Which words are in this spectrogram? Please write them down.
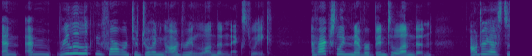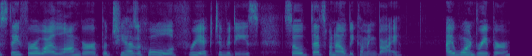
And I'm really looking forward to joining Audrey in London next week. I've actually never been to London. Audrey has to stay for a while longer, but she has a whole of free activities, so that's when I'll be coming by. I warned Reaper,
